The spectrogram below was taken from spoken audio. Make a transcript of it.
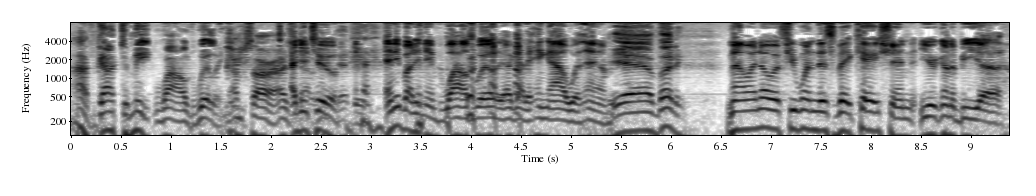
I've got to meet Wild Willie. I'm sorry. just I do too. meet that dude. Anybody named Wild Willie, I got to hang out with him. Yeah, buddy. Now I know if you win this vacation, you're going to be uh,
